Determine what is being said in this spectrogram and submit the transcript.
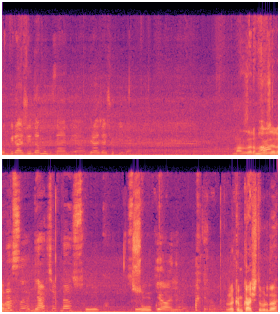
Çok virajlıydı ama güzeldi ya. Virajlar çok iyiydi. Manzaramız ama güzel ama. burası gerçekten soğuk. Soğuk, yani. Rakım kaçtı burada?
